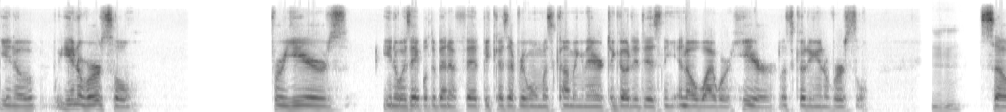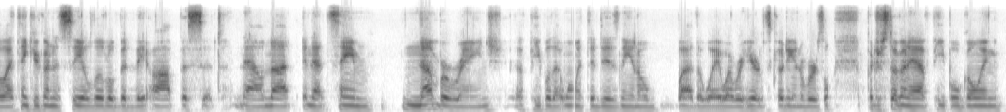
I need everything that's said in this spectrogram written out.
you know, Universal for years, you know, was able to benefit because everyone was coming there to go to Disney and oh, why we're here, let's go to Universal. mhm. So I think you're going to see a little bit of the opposite now, not in that same number range of people that went to Disney and oh, by the way, while we're here, let's go to Universal. But you're still going to have people going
